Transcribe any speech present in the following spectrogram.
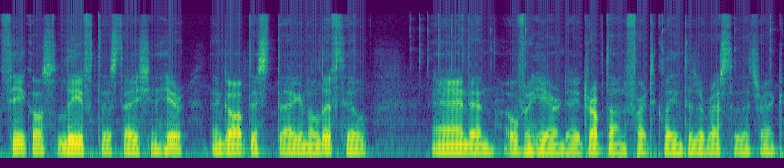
vehicles leave the station here, then go up this diagonal lift hill, and then over here they drop down vertically into the rest of the track.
